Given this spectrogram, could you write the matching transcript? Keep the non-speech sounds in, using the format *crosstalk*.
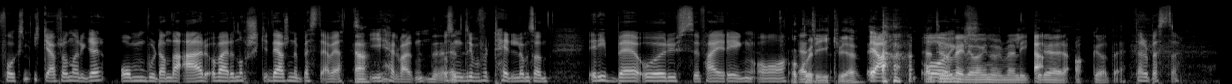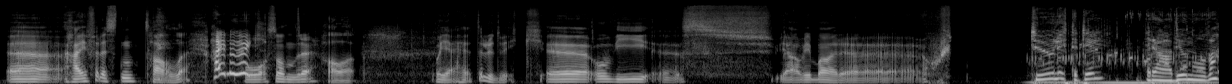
folk som ikke er fra Norge, om hvordan det er å være norsk. Det er sånn det beste jeg vet Ja. i hele verden. Det- og sånn driver og fortelle om sånn ribbe og russefeiring og Og hvor rik vi er. Ja. *laughs* Jeg tror veldig mange nordmenn liker å gjøre akkurat det. det er det beste. Uh, hei, forresten. Tale Hei, Ludvig! og Sondre. Halla. Og jeg heter Ludvig. Uh, og vi uh, Ja, vi bare Du lytter til Radio Nova.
